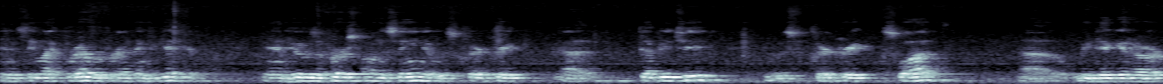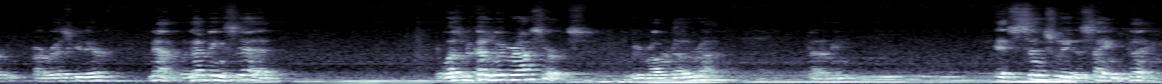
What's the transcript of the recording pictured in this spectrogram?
and it seemed like forever for anything to get here. And who was the first on the scene? It was Clear Creek, uh, deputy chief, it was Clear Creek squad. Uh, we did get our, our rescue there. Now, with that being said, it wasn't because we were out of service, we were on another run. But I mean, it's essentially the same thing.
